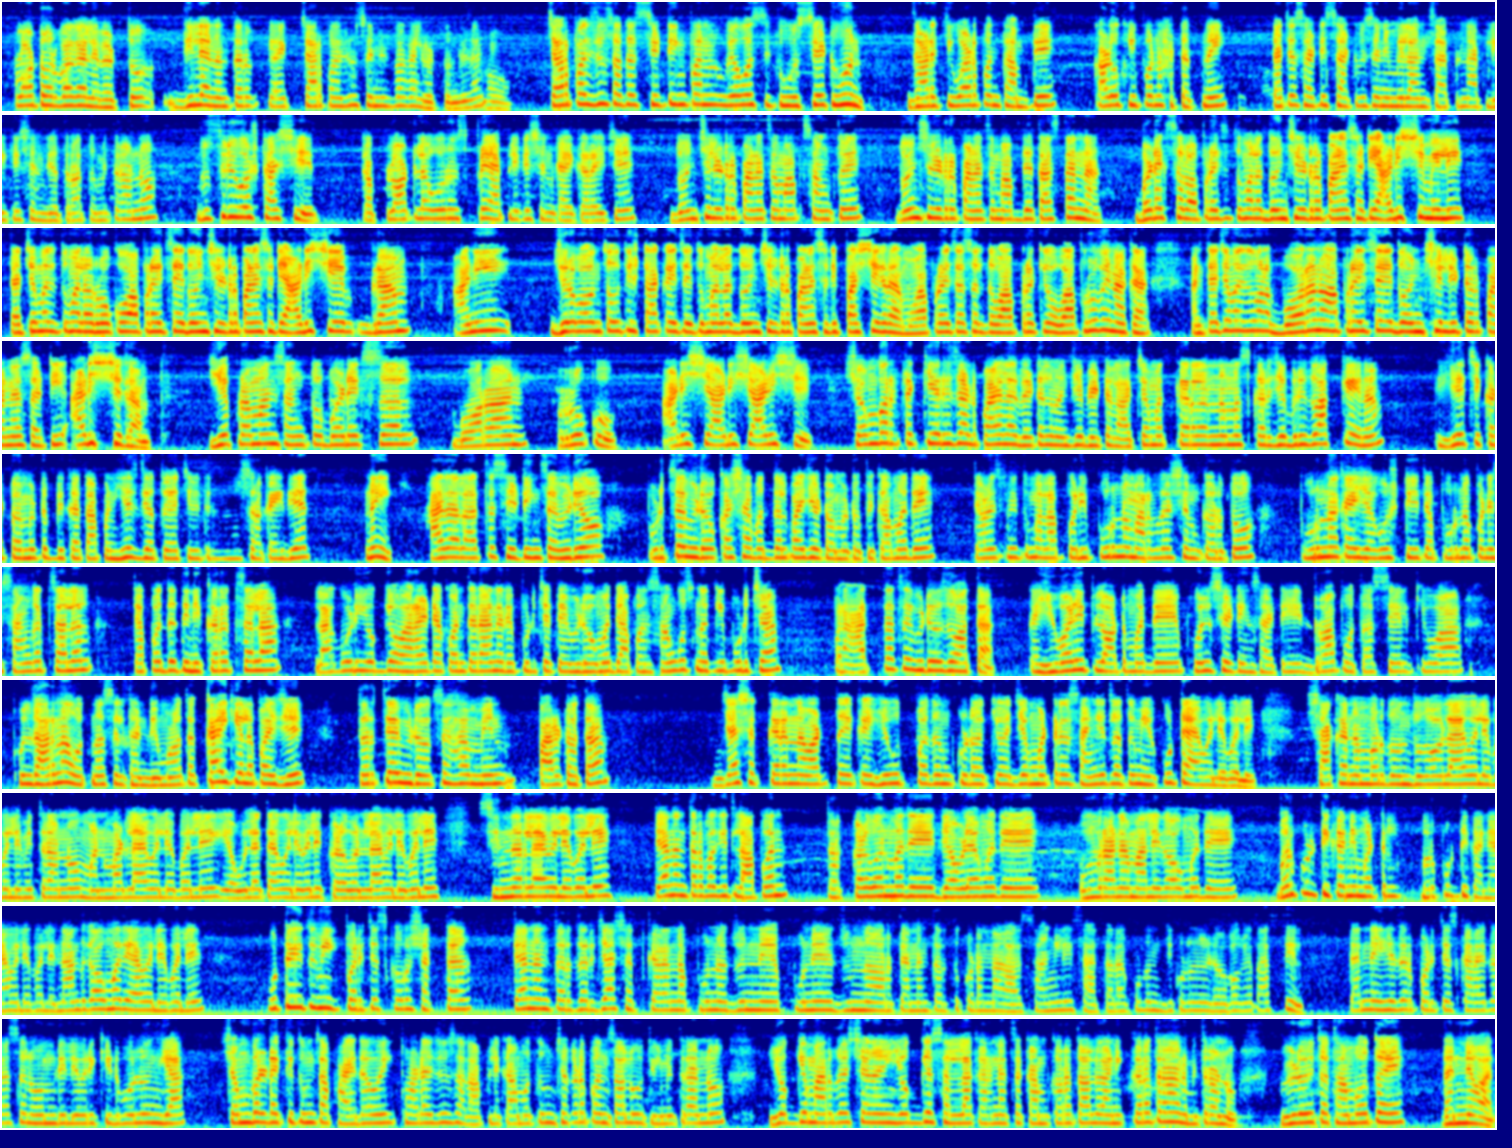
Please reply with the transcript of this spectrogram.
प्लॉटवर बघायला भेटतो. दिल्यानंतर एक चार पाच दिवसांनीच बघायला भेटतो रिझल्ट हो. चार पाच दिवसात सेटिंग पण व्यवस्थित सेट होऊन झाडाची वाढ पण थांबते. काळोखी पण हटत नाही. त्याच्यासाठी साठवीस आणि मिलांचं आपण ऍप्लिकेशन देत राहतो. मित्रांनो दुसरी गोष्ट अशी आहे का प्लॉटला वरून स्प्रे ऍप्लिकेशन काय करायचे? दोनशे लिटर पाण्याचं माप सांगतोय. दोनशे लिटर पाण्याचं माप देत असताना बडेक्सल वापरायचं तुम्हाला दोनशे लिटर पाण्यासाठी अडीचशे मिली त्याच्यामध्ये तुम्हाला रोको वापरायचं आहे दोनशे लिटर पाण्यासाठी अडीचशे ग्राम. आणि झिरो बावन चौतीस आहे तुम्हाला दोनशे लिटर पाण्यासाठी पाचशे ग्राम. वापरायचं असेल तर वापरा किंवा वापरू बी नका. आणि त्याच्यामध्ये तुम्हाला बोरान वापरायचं आहे दोनशे लिटर पाण्यासाठी अडीचशे ग्राम. हे प्रमाण सांगतो बडेक्सल बोरान रोको. अडीचशे अडीचशे अडीचशे. शंभर टक्के रिझल्ट पाहायला भेटेल म्हणजे भेटेल. हा चमत्काराला नमस्कार जे ब्रिज वाक्य आहे ना हेच एका टोमॅटो पिकात आपण हेच देतो याच्या व्यतिरिक्त दुसरं काही देत नाही. हा झाला आजचा सेटिंगचा व्हिडिओ पुढचा व्हिडिओ कशाबद्दल पाहिजे टोमॅटो पिकामध्ये त्यावेळेस मी तुम्हाला परिपूर्ण मार्गदर्शन करतो. पूर्ण काही ज्या गोष्टी त्या पूर्णपणे सांगत चालल त्या पद्धतीने करत चला. लागवडी योग्य व्हरायट्या कोणत्या राहणार आहे पुढच्या त्या व्हिडिओमध्ये आपण सांगूच नक्की पुढच्या. पण आत्ताचा व्हिडिओ जो होता का हिवाळी प्लॉटमध्ये फुल सेटिंगसाठी ड्रॉप होत असेल किंवा फुलधारणा होत नसेल थंडीमुळं तर काय केलं पाहिजे? तर त्या व्हिडिओचा हा मेन पार्ट होता. ज्या शेतकऱ्यांना वाटतंय की हे उत्पादन कुठं किंवा जे मटेरियल सांगितलं तुम्ही हे कुठे अवेलेबल आहे? शाखा नंबर दोन दुगावला अवेलेबल आहे मित्रांनो मनमाडला अवेलेबल आहे येवल्यात अवेलेबल आहे कळवणला अवेलेबल आहे सिन्नरला अवेलेबल आहे. त्यानंतर बघितलं आपण तर कळवणमध्ये देवळ्यामध्ये उमराणा मालेगावमध्ये भरपूर ठिकाणी मटेरियल भरपूर ठिकाणी अवेलेबल आहे. नांदगावमध्ये अवेलेबल आहे. कुठेही तुम्ही परचेस करू शकता. त्यानंतर जर ज्या शेतकऱ्यांना पुणे जुने पुणे जुन्नर त्यानंतर तुकडा सांगली सातारा कुठून जिकडून व्हिडिओ बघत असतील त्यांना हे जर परचेस करायचं असेल होम डिलिव्हरी किट बोलून घ्या. शंभर टक्के तुमचा फायदा होईल. थोड्या दिवसात आपली कामं तुमच्याकडे पण चालू होतील. मित्रांनो योग्य मार्गदर्शन आणि योग्य सल्ला करण्याचं काम करत आलो आणि करत राहणार मित्रांनो. व्हिडिओ इथं थांबवतोय. धन्यवाद.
